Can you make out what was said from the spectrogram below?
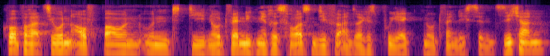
Kooperationen aufbauen und die notwendigen Ressourcen, die für ein solches Projekt notwendig sind, sichern.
